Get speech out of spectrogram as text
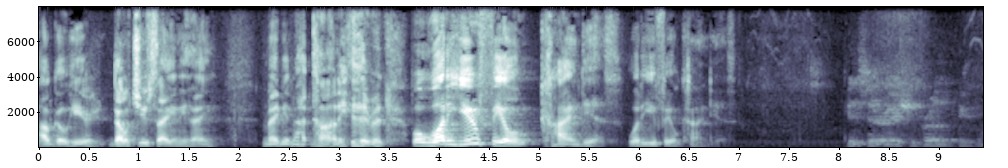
I'll go here. Don't you say anything. Maybe not Don either, but well, what do you feel kind is? What do you feel kind is? Consideration for other people.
